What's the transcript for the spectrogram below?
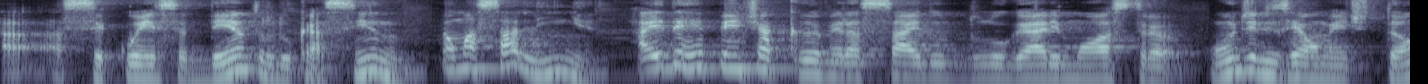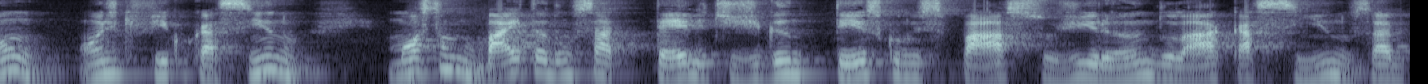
a, sequência dentro do cassino é uma salinha. Aí de repente a câmera sai do, do lugar e mostra onde eles realmente estão, onde que fica o cassino. Mostra um baita de um satélite gigantesco no espaço, girando lá, cassino, sabe?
